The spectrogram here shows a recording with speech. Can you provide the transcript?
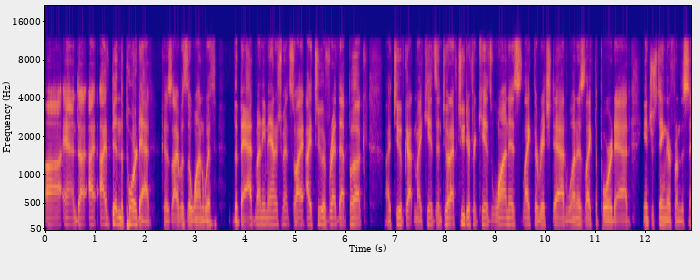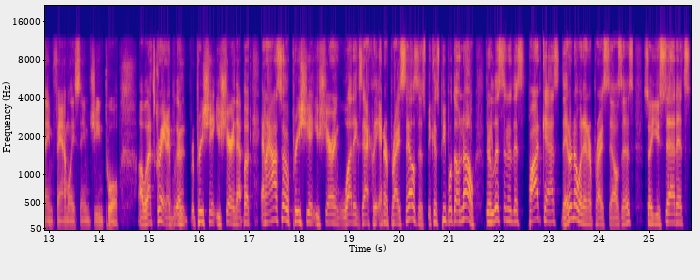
Uh, and uh, I, I've been the poor dad because I was the one with the bad money management. So I, I too have read that book. I too have gotten my kids into it. I have two different kids. One is like the rich dad, one is like the poor dad. Interesting, they're from the same family, same gene pool. Uh, well, that's great. I, I appreciate you sharing that book. And I also appreciate you sharing what exactly enterprise sales is because people don't know. They're listening to this podcast, they don't know what enterprise sales is. So you said it's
